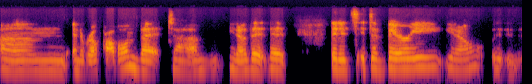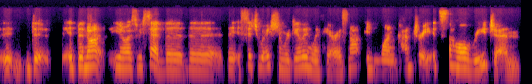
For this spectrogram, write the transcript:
um, and a real problem that um, you know that that that it's it's a very you know the the not you know as we said the the the situation we're dealing with here is not in one country. It's the whole region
